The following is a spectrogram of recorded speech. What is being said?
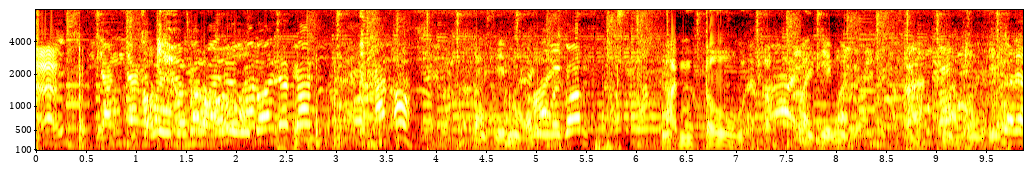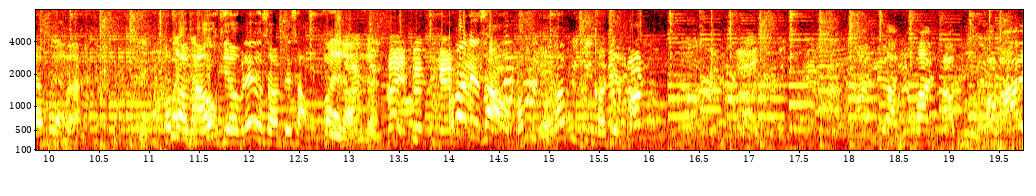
เออยังยังเขาดูไปก่อนเขาดูไปก่อนเดี๋ยวก่อนงัดเอ้าต้องเสียงหน่อยเขาดูไปก่อนพันโตนะครับต้องเสียงหน่อยก่อนนะต้องเสียงเมื่อไรเมื่อ เขาสอนขาเดียวไม่ได้เขาสอนเตะเสาไม่ได้หรอกเขามาเตะเสาเขาเขาไปกินเขาเดียวมั้งเลือดไม่ว่าเขาอยู่เขาไย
